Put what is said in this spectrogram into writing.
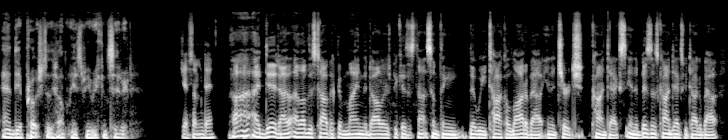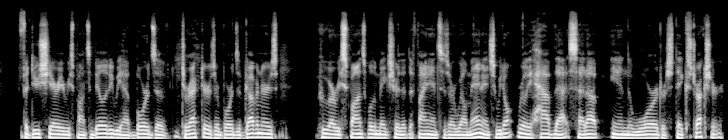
And the approach to the help needs to be reconsidered. Do you have something, Dan? I, I did. I, I love this topic of mind the dollars because it's not something that we talk a lot about in the church context. In the business context, we talk about fiduciary responsibility. We have boards of directors or boards of governors who are responsible to make sure that the finances are well managed. We don't really have that set up in the ward or stake structure.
